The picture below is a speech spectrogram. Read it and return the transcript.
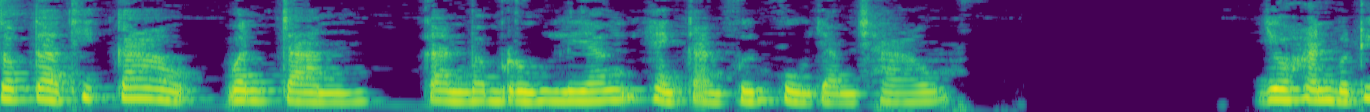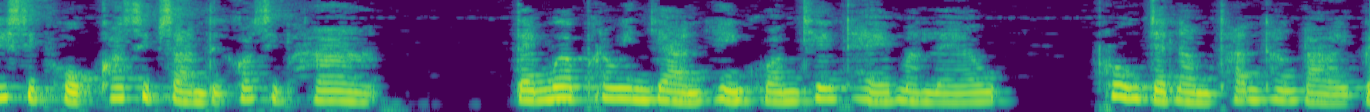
สัปดาห์ที่ 9 วันจันทร์ การบำรุงเลี้ยงแห่งการฟื้นฟูยามเช้า โยฮันบทที่ 16 ข้อ 13 ถึงข้อ 15 แต่เมื่อพระวิญญาณแห่งความเที่ยงแท้มาแล้ว พระองค์จะนำท่านทั้งหลายไป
